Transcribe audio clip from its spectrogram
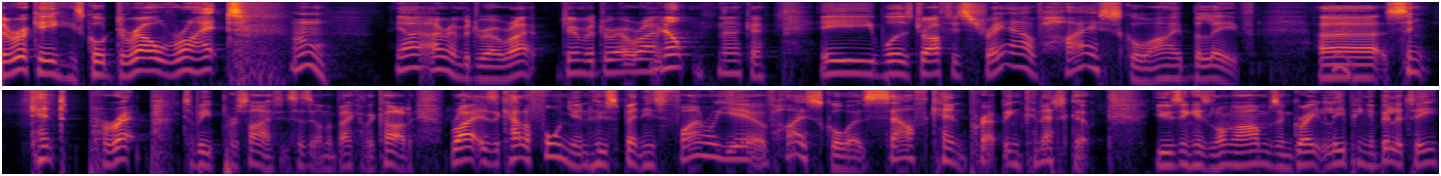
a rookie. He's called Dorell Wright. Mm. Yeah, I remember Dorell Wright. Do you remember Dorell Wright? Nope. Okay. He was drafted straight out of high school, I believe. Uh, St. Kent Prep, to be precise. It says it on the back of the card. Wright is a Californian who spent his final year of high school at South Kent Prep in Connecticut. Using his long arms and great leaping ability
